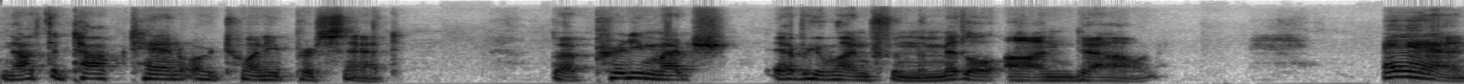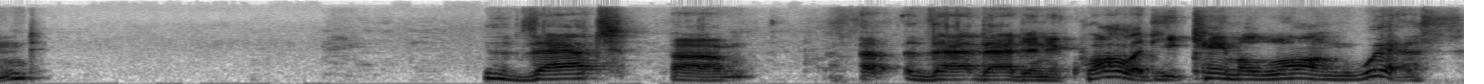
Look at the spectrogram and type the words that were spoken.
Not the top 10 or 20%, but pretty much everyone from the middle on down. And that, um, uh, that, that inequality came along with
